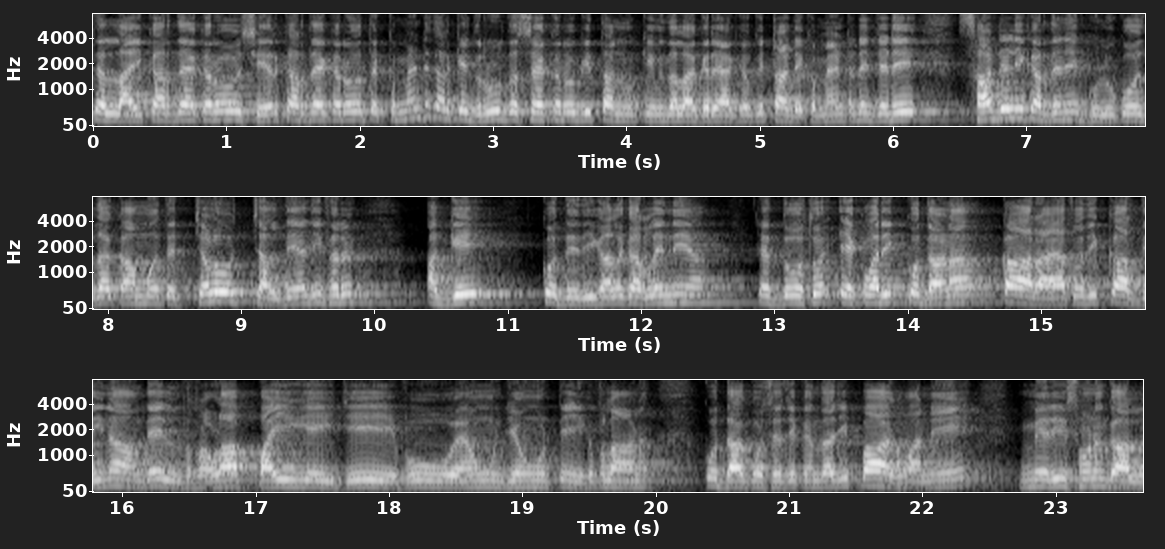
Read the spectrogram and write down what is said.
ਤੇ ਲਾਈਕ ਕਰ ਦਿਆ ਕਰੋ ਸ਼ੇਅਰ ਕਰ ਦਿਆ ਕਰੋ ਤੇ ਕਮੈਂਟ ਕਰਕੇ ਜ਼ਰੂਰ ਦੱਸਿਆ ਕਰੋ ਕਿ ਤੁਹਾਨੂੰ ਕਿਵੇਂ ਦਾ ਲੱਗ ਰਿਹਾ, ਕਿਉਂਕਿ ਤੁਹਾਡੇ ਕਮੈਂਟ ਨੇ ਜਿਹੜੇ ਸਾਡੇ ਲਈ ਕਰਦੇ ਨੇ ਗਲੂਕੋਜ਼ ਦਾ ਕੰਮ। ਤੇ ਚਲੋ, ਚੱਲਦੇ ਆਂ ਜੀ ਫਿਰ ਅੱਗੇ ਘੋਦੇ ਦੀ ਗੱਲ ਕਰ ਲੈਨੇ ਆ ਤੇ ਦੋਸਤੋ, ਇੱਕ ਵਾਰੀ ਘੁੱਦਾਣਾ ਘਰ ਆਇਆ ਤੇ ਉਹਦੀ ਘਰ ਦੀ ਨਾ ਆਉਂਦੇ ਰੌਲਾ ਪਾਈ ਗਈ, ਜੇ ਉਹ ਐਉਂ, ਜਿਉਂ ਢੀਂਕ ਫਲਾਣ। ਘੁੱਦਾ ਗੁੱਸੇ 'ਚ ਕਹਿੰਦਾ, ਜੀ ਭਾਗਵਾਨੇ, ਮੇਰੀ ਸੁਣ ਗੱਲ।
